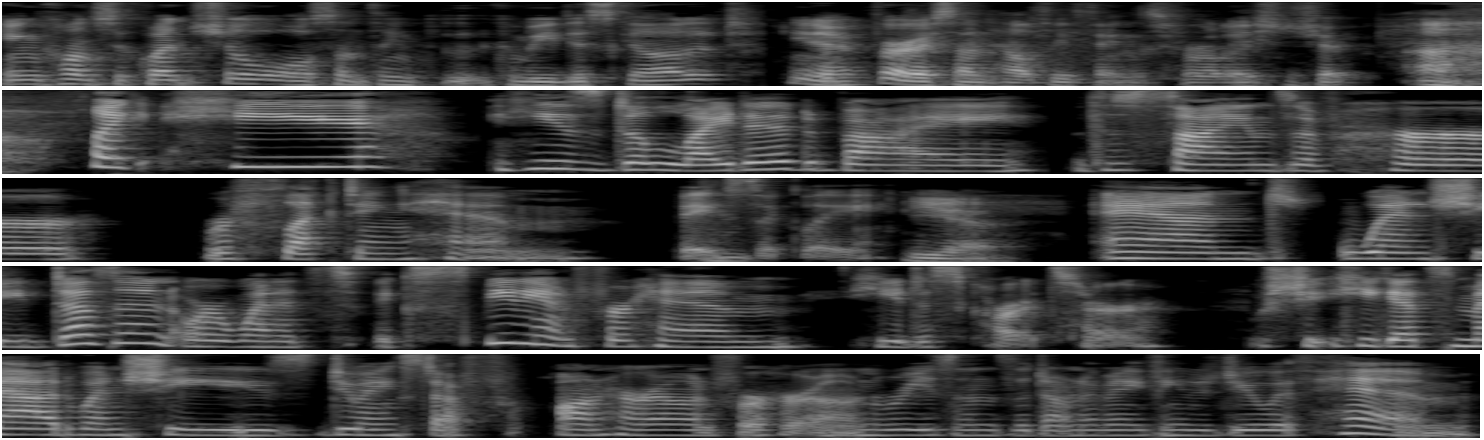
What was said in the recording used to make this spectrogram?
inconsequential or something that can be discarded. You know, various unhealthy things for a relationship. Uh, Like he he's delighted by the signs of her reflecting him basically. yeah. And when she doesn't or when it's expedient for him, he discards her. She, he gets mad when she's doing stuff on her own for her own reasons that don't have anything to do with him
